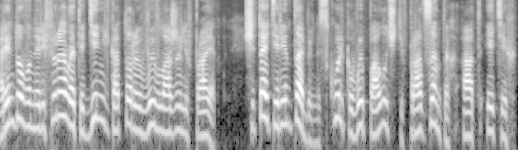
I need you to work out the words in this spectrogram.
Арендованные рефералы это деньги, которые вы вложили в проект. Считайте рентабельность, сколько вы получите в процентах от этих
